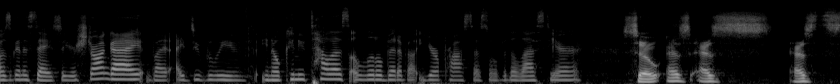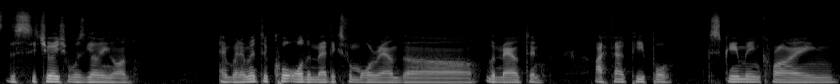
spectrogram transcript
was going to say so you're a strong guy but i do believe you know can you tell us a little bit about your process over the last year? So as as as the situation was going on, and when I went to call all the medics from all around the the mountain, I found people screaming, crying,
